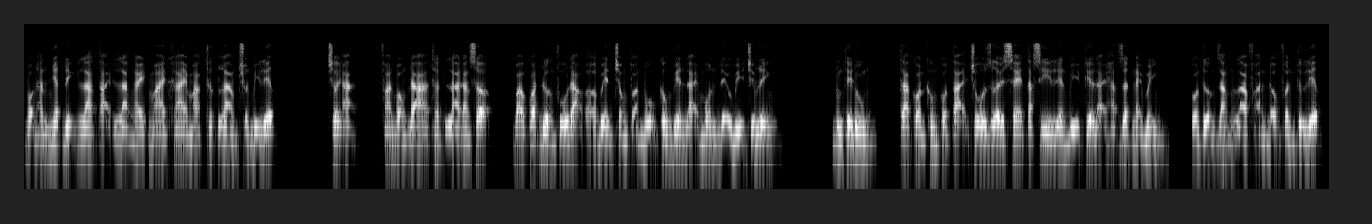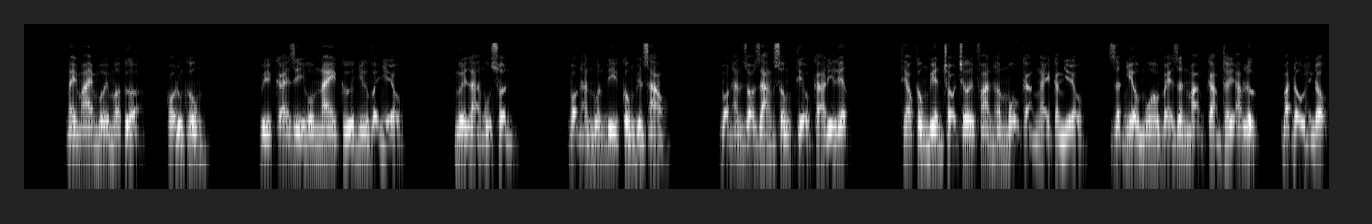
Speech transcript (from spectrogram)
bọn hắn nhất định là tại là ngày mai khai mạc thức làm chuẩn bị liếc. Chơi ạ à, fan bóng đá thật là đáng sợ bao quát đường phố đạo ở bên trong toàn bộ công viên đại môn đều bị chiếm lĩnh. Đúng thế đúng ta còn không có tại chỗ dưới xe taxi liền bị kia đại hấp giật này mình còn tưởng rằng là phản động phần tử liếc. Ngày mai mới mở cửa có đúng không? Vì cái gì hôm nay cứ như vậy nhiều? Ngươi là ngủ xuẩn. Bọn hắn muốn đi công viên sao? Bọn hắn rõ ràng xông tiểu ca đi liếc. Theo công viên trò chơi f a n hâm mộ càng ngày càng nhiều rất nhiều mua vé dân mạng cảm thấy áp lực bắt đầu hành động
